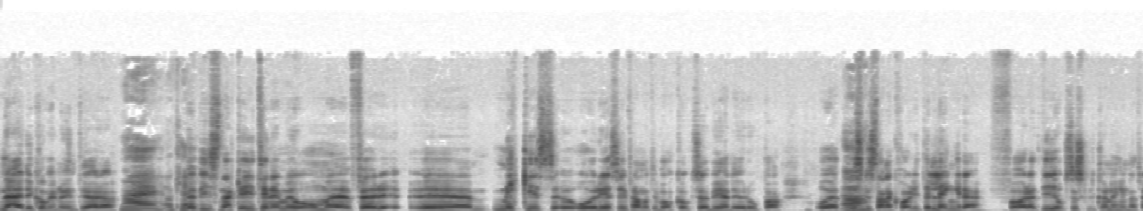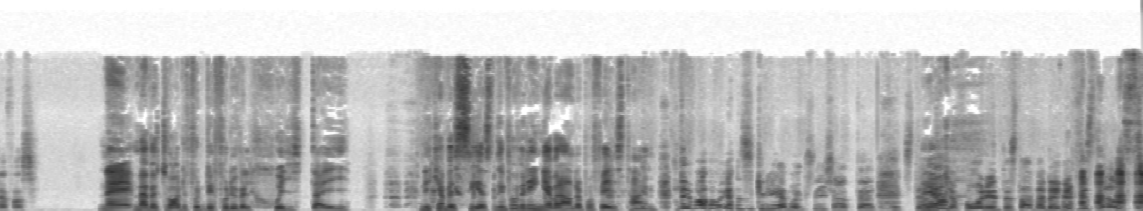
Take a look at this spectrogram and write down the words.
Nej, det kommer jag nog inte göra. Nej, okej. Men vi snackar ju till och med om, eh, för eh, Mickis och reser ju fram och tillbaka också över hela Europa. Och att jag skulle stanna kvar lite längre för att vi också skulle kunna hinna träffas. Nej, men vet du vad? Det får, det får du väl skita i. Ni kan väl ses, ni får väl ringa varandra på Facetime. Det var vad jag skrev också i chatten. Ställs, Ja. Jag får inte stanna längre för ställs.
